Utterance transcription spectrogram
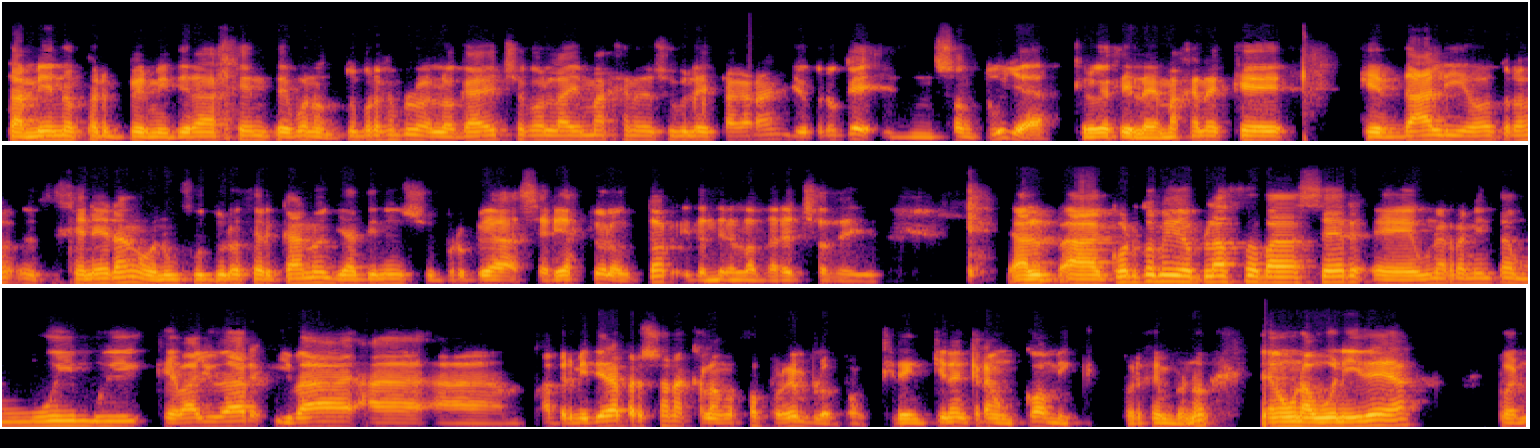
También nos permitirá a gente, bueno, tú por ejemplo, lo que has hecho con las imágenes de subir a Instagram, yo creo que son tuyas. Quiero decir, las imágenes que, que Dali o otros generan o en un futuro cercano ya tienen su propia, serías tú el autor y tendrías los derechos de ellos. a corto o medio plazo va a ser eh, una herramienta muy, muy, que va a ayudar y va a, permitir a personas que a lo mejor, por ejemplo, pues, quieran crear un cómic, por ejemplo, ¿no? Tengan una buena idea, pues,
